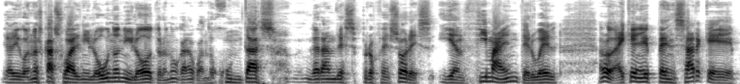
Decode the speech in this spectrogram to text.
ya digo, no es casual ni lo uno ni lo otro, ¿no? Claro, cuando juntas grandes profesores y encima en Teruel, hay que pensar que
